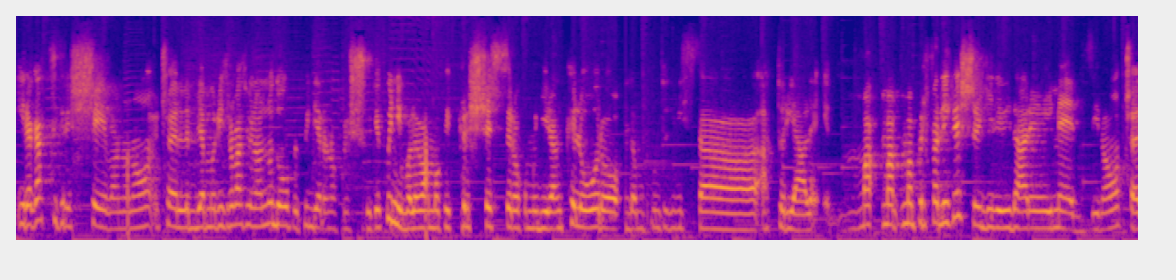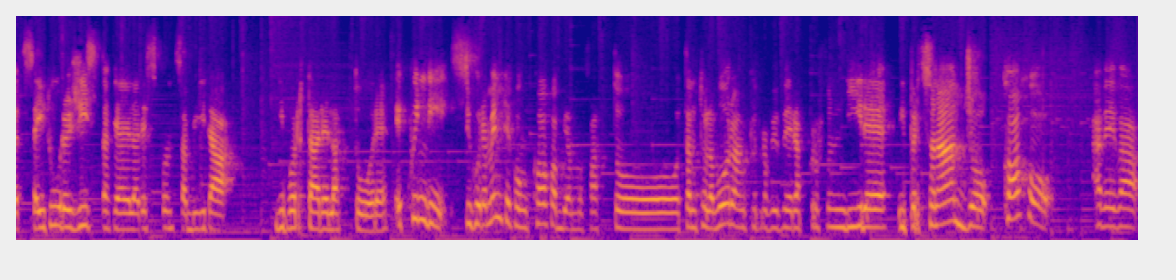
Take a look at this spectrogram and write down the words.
i ragazzi crescevano, no? Cioè li abbiamo ritrovati un anno dopo e quindi erano cresciuti e quindi volevamo che crescessero, come dire, anche loro da un punto di vista attoriale. Ma, ma, ma per farli crescere gli devi dare i mezzi, no? Cioè sei tu regista che hai la responsabilità di portare l'attore. E quindi sicuramente con Coco abbiamo fatto tanto lavoro anche proprio per approfondire il personaggio. Coco aveva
